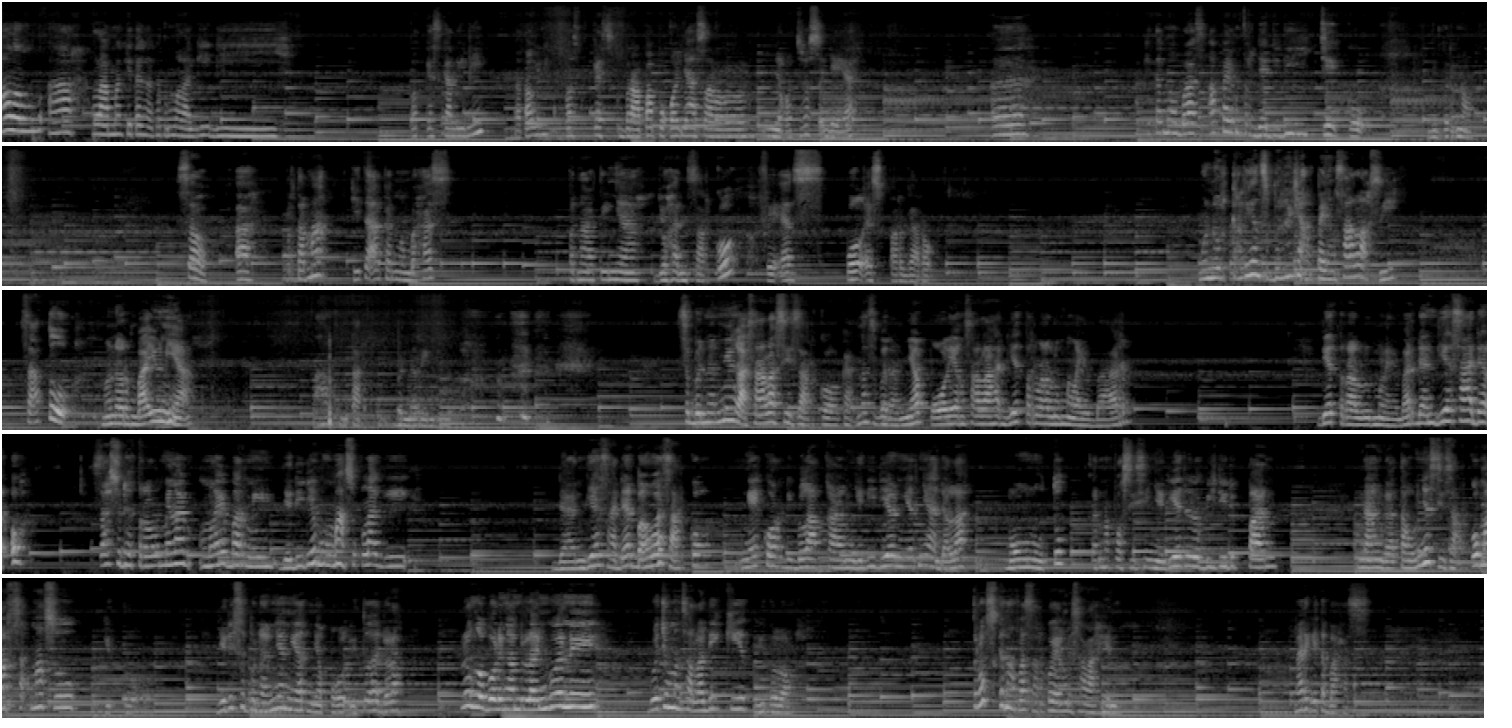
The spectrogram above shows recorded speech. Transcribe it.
Halo, ah lama kita nggak ketemu lagi di podcast kali ini. Gak tahu ini podcast berapa, pokoknya asal nyocos aja ya. Eh, kita mau bahas apa yang terjadi di Ceko di Brno. So, ah pertama kita akan membahas penaltinya Johan Sarko vs Paul Espargaro. Menurut kalian sebenarnya apa yang salah sih? Satu, menurut Mbak Yuni ya. Ah, bentar, benerin dulu. sebenarnya nggak salah sih Sarko karena sebenarnya Paul yang salah dia terlalu melebar. Dia terlalu melebar dan dia sadar, oh saya sudah terlalu melebar nih, jadi dia mau masuk lagi. Dan dia sadar bahwa Sarko ngekor di belakang, jadi dia niatnya adalah mau nutup karena posisinya dia lebih di depan. Nah nggak taunya si Sarko maksa masuk gitu. Jadi sebenarnya niatnya Paul itu adalah lu nggak boleh ngambil lain gue nih gue cuma salah dikit gitu loh. Terus kenapa Sarko yang disalahin? Mari kita bahas.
